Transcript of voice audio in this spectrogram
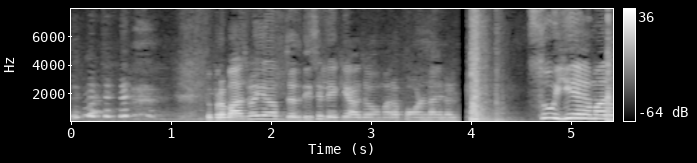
तो प्रभास भाई आप जल्दी से लेके आ जाओ हमारा पॉन्ड लाइनर सो so, ये है हमारा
